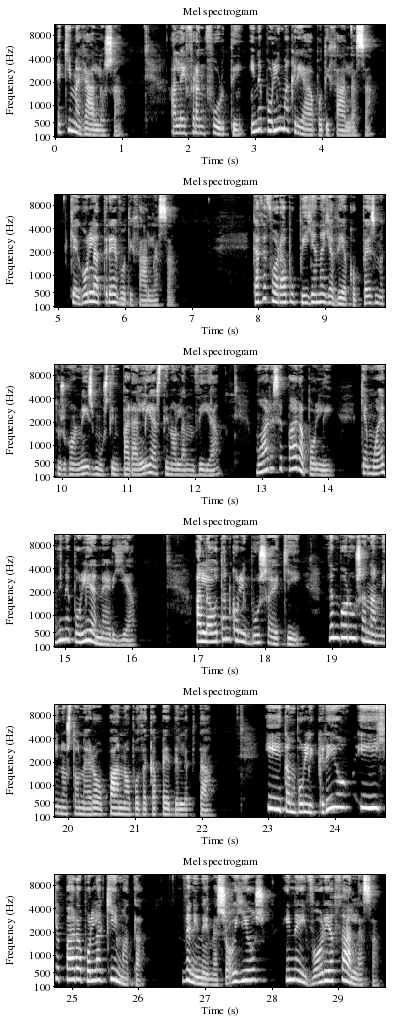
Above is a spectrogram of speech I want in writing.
εκεί μεγάλωσα. Αλλά η Φραγκφούρτη είναι πολύ μακριά από τη θάλασσα και εγώ λατρεύω τη θάλασσα. Κάθε φορά που πήγαινα για διακοπές με τους γονείς μου στην παραλία στην Ολλανδία, μου άρεσε πάρα πολύ και μου έδινε πολύ ενέργεια. Αλλά όταν κολυμπούσα εκεί, δεν μπορούσα να μείνω στο νερό πάνω από 15 λεπτά. Ή ήταν πολύ κρύο ή είχε πάρα πολλά κύματα. Δεν είναι η Μεσόγειος, είναι η Βόρεια Θάλασσα.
